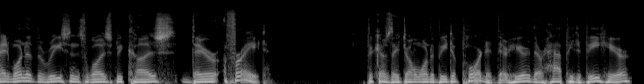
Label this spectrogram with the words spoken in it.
And one of the reasons was because they're afraid, because they don't want to be deported. They're here, they're happy to be here.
